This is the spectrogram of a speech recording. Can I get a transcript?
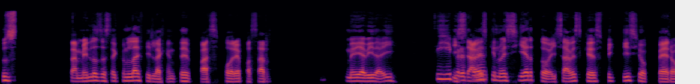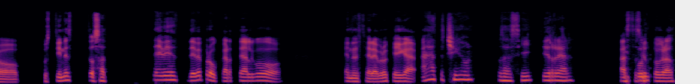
pues también los de Second Life y la gente podría pasar media vida ahí. Sí, pero y sabes que no es cierto y sabes que es ficticio, pero pues tienes, o sea, debe, debe provocarte algo en el cerebro que diga, ah, está chingón. O sea, sí, sí es real. Hasta cierto grado.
